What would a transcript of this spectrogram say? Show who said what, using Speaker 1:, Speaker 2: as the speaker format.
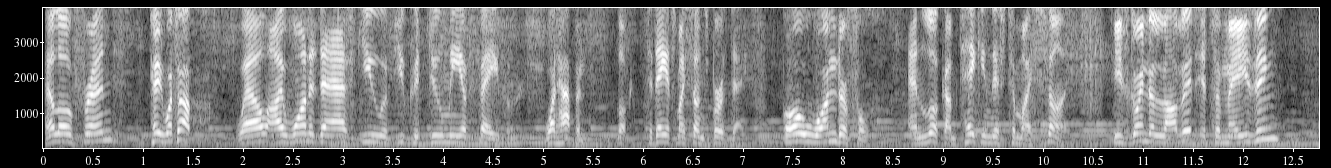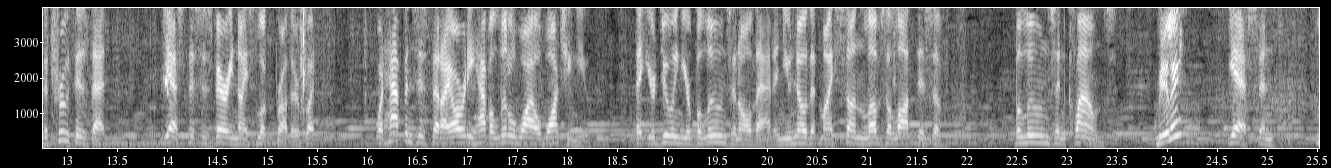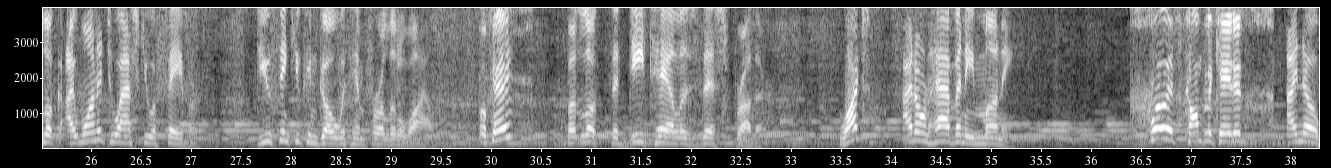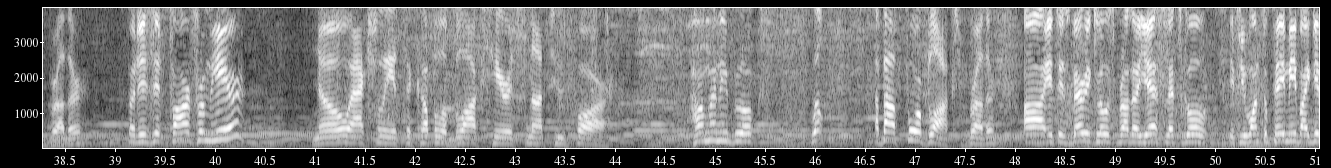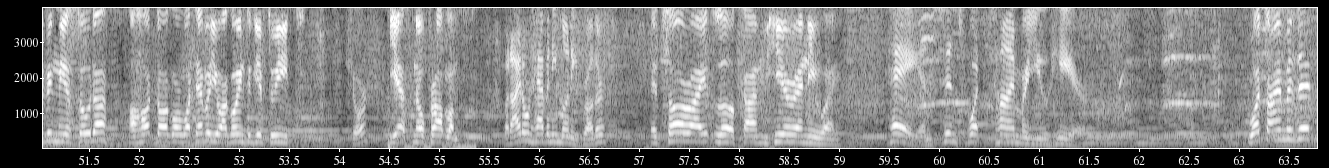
Speaker 1: Hello, friend.
Speaker 2: Hey, what's up?
Speaker 1: Well, I wanted to ask you if you could do me a favor.
Speaker 2: What happened?
Speaker 1: Look, today it's my son's birthday.
Speaker 2: Oh, wonderful.
Speaker 1: And look, I'm taking this to my son.
Speaker 2: He's going to love it. It's amazing.
Speaker 1: The truth is that, yes, this is very nice look, brother, but what happens is that I already have a little while watching you. That you're doing your balloons and all that, and you know that my son loves a lot this of balloons and clowns.
Speaker 2: Really?
Speaker 1: Yes, and look, I wanted to ask you a favor. Do you think you can go with him for a little while?
Speaker 2: Okay.
Speaker 1: But look, the detail is this, brother.
Speaker 2: What?
Speaker 1: I don't have any money.
Speaker 2: Well, it's complicated.
Speaker 1: I know, brother.
Speaker 2: But is it far from here?
Speaker 1: No, actually, it's a couple of blocks here. It's not too far.
Speaker 2: How many blocks?
Speaker 1: Well, about four blocks, brother.
Speaker 2: Uh, it is very close, brother. Yes, let's go. If you want to pay me by giving me a soda, a hot dog, or whatever you are going to give to eat.
Speaker 1: Sure?
Speaker 2: Yes, no problem.
Speaker 1: But I don't have any money, brother.
Speaker 2: It's all right. Look, I'm here anyway.
Speaker 1: Hey, and since what time are you here?
Speaker 2: What time is it?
